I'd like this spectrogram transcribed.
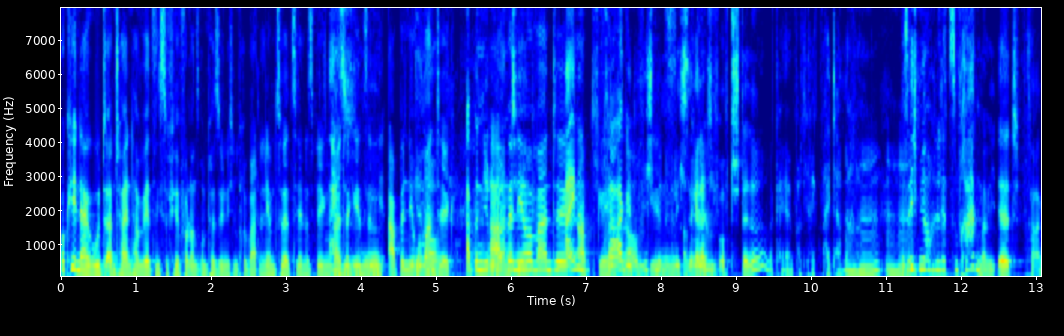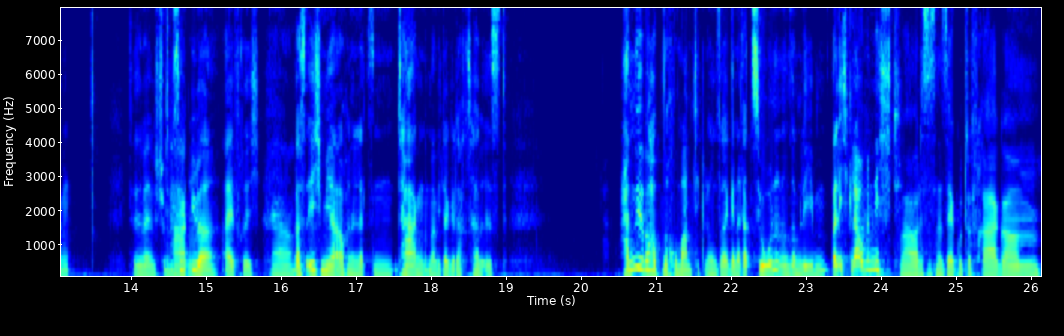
Okay, na gut, anscheinend haben wir jetzt nicht so viel von unserem persönlichen privaten Leben zu erzählen, deswegen Also, weiter geht's in die, ab in die genau. Romantik. Ab in die Romantik. Ab in die Romantik. Eine geht's, Frage, auf die ich mir geht's. nämlich Okay. relativ oft stelle, da kann ich einfach direkt weitermachen. Mhm, Was ich mir auch in den letzten Fragen mal, äh, Fragen. Ist ja schon ein Tagen. bisschen übereifrig. Ja. Was ich mir auch in den letzten Tagen immer wieder gedacht habe, ist, haben wir überhaupt noch Romantik in unserer Generation, in unserem Leben? Weil ich glaube nicht. Wow, das ist eine sehr gute Frage.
